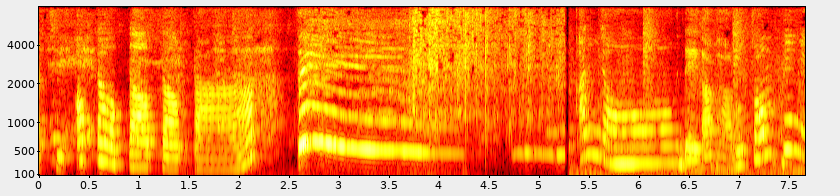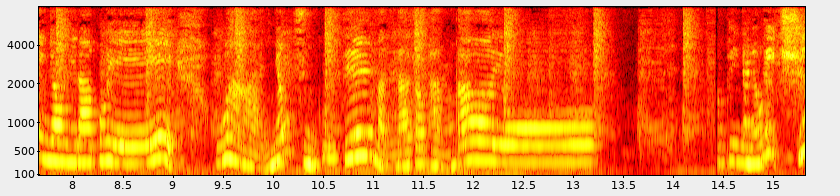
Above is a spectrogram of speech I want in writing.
같이 없다, 없다, 없다, 없다. 네. 안녕. 내가 바로 점핑 인형이라고 해. 우와, 안녕 친구들. 만나서 반가워요. 점핑 인형이 슝.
